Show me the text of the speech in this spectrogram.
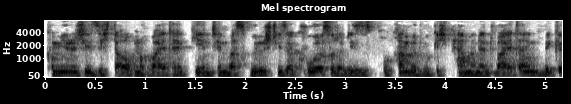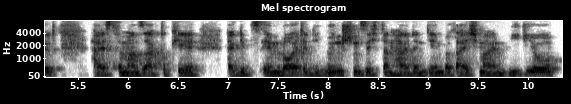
Community sich da auch noch weitergehend hin was wünscht, dieser Kurs oder dieses Programm wird wirklich permanent weiterentwickelt. Heißt, wenn man sagt, okay, da gibt es eben Leute, die wünschen sich dann halt in dem Bereich mal ein Video,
